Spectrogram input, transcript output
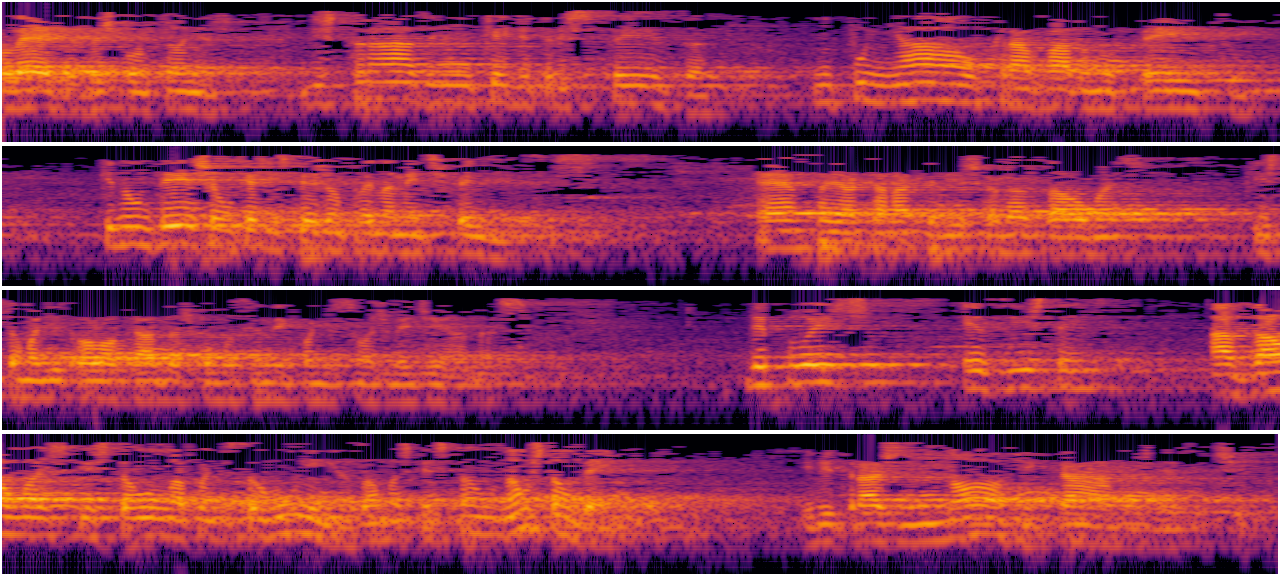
alegres, espontâneas. Eles trazem um quê de tristeza, um punhal cravado no peito, que não deixam que eles sejam plenamente felizes. Essa é a característica das almas que estão ali colocadas como sendo em condições medianas. Depois existem as almas que estão numa condição ruim, as almas que estão, não estão bem. Ele traz nove casos desse tipo.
